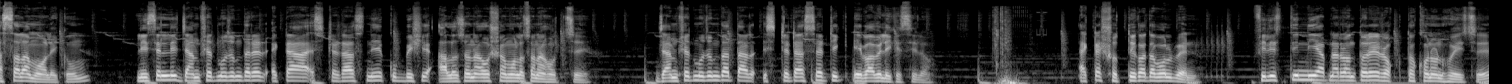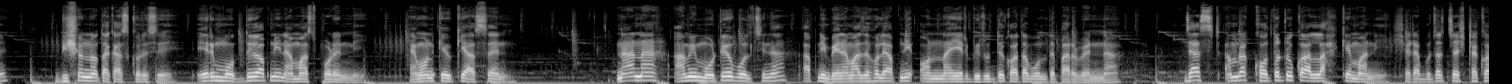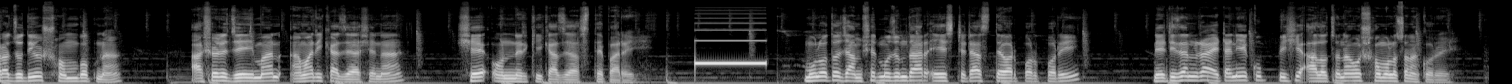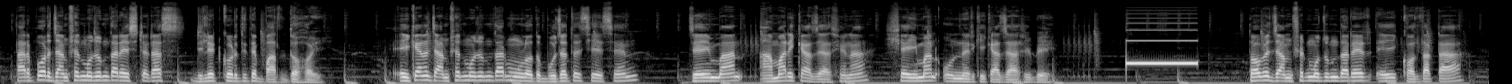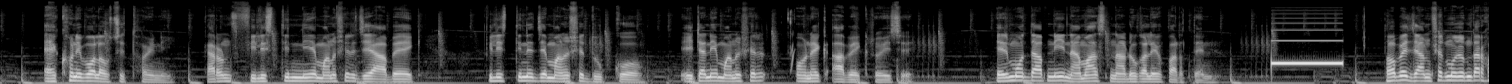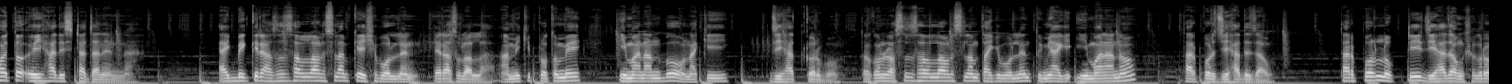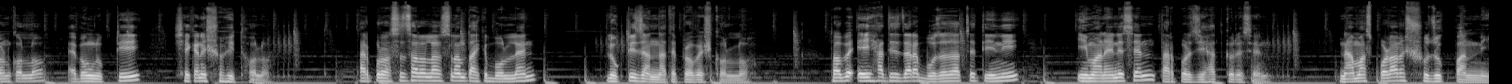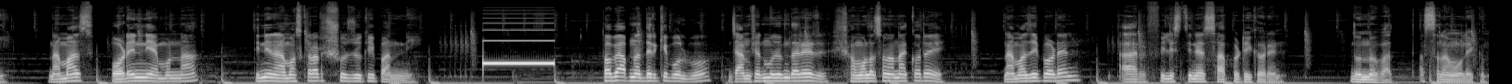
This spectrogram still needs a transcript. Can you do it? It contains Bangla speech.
আসসালামু আলাইকুম। রিসেন্টলি জামশেদ মজুমদারের একটা স্ট্যাটাস নিয়ে খুব বেশি আলোচনা ও সমালোচনা হচ্ছে। জামশেদ মজুমদার তার স্ট্যাটাসে ঠিক এভাবে লিখেছিল। একটা সত্যি কথা বলবেন, ফিলিস্তিন নিয়ে আপনার অন্তরে রক্তখনন হয়েছে, বিষণ্ণতা কাজ করেছে, এর মধ্যেও আপনি নামাজ পড়েননি, এমন কেউ কি আছেন? না না, আমি মোটেও বলছি না, আপনি বেনামাজে হলে আপনি অন্যায়ের বিরুদ্ধে কথা বলতে পারবেন না। জাস্ট আমরা কতটুকু আল্লাহকে মানি সেটা বোঝার চেষ্টা করা যদিও সম্ভব না। আসলে যে ইমান আমারই কাজে আসে না, সে অন্যের কি কাজে আসতে পারে? মূলত জামশেদ মজুমদার এই স্ট্যাটাস দেওয়ার পরপরই নেটিজেনরা এটা নিয়ে খুব বেশি আলোচনা ও সমালোচনা করে। তারপর জামশেদ মজুমদার এই স্ট্যাটাস ডিলিট করে দিতে বাধ্য হয়। এইখানে জামশেদ মজুমদার মূলত বোঝাতে চেয়েছেন যে ইমান আমারই কাজে আসে না সেই ইমান অন্যের কি কাজে আসবে। তবে জামশেদ মজুমদারের এই কথাটা এখনই বলা উচিত হয়নি। কারণ ফিলিস্তিন নিয়ে মানুষের যে আবেগ, ফিলিস্তিনের যে মানুষের দুঃখ, এটা নিয়ে মানুষের অনেক আবেগ রয়েছে। এর মধ্যে আপনি নামাজ না ঢোকালেও পারতেন। তবে জামশেদ মজুমদার হয়তো এই হাদিসটা জানেন না। এক ব্যক্তি রাসুল সাল্লাহ সাল্লামকে এসে বললেন, হে রাসুল আল্লাহ আমি কি প্রথমে ইমান আনব নাকি জিহাদ করব। তখন রাসুল সাল্লাহ সাল্লাম তাকে বললেন, তুমি আগে ইমান আনো তারপর জেহাদে যাও। তারপর লোকটি জেহাদে অংশগ্রহণ করল এবং লোকটি সেখানে শহীদ হলো। তারপর রাসুল সাল্লাহ সাল্লাম তাকে বললেন, লোকটি জান্নাতে প্রবেশ করল। তবে এই হাদিস দ্বারা বোঝা যাচ্ছে তিনি ইমান এনেছেন, তারপর জিহাদ করেছেন। নামাজ পড়ার সুযোগ পাননি। নামাজ পড়েননি এমন না, তিনি নামাজ করার সুযোগই পাননি। তবে আপনাদেরকে বলব, জামশেদ মজুমদারের সমালোচনা না করে নামাজই পড়েন আর ফিলিস্তিনের সাপোর্টই করেন। ধন্যবাদ। আসসালামু আলাইকুম।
